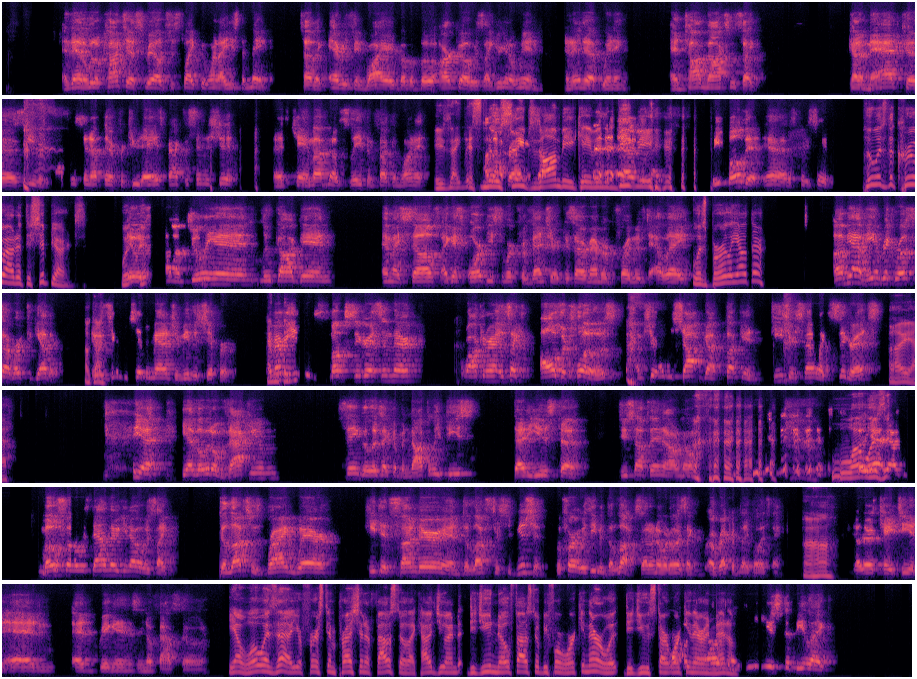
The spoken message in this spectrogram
And had a little contest rail just like the one I used to make. So I had like everything wired, blah, blah, blah. Arco was like, you're going to win. And ended up winning. And Tom Knox was like kind of mad because he was practicing up there for two days, practicing and shit. And it came up, no sleep, and fucking won it. He's like, this I'm no sleep bragging, zombie came in and beat me. We pulled it. Yeah, it was pretty sweet. Who was the crew out at the shipyards? What- It was um, Julian, Luke Ogden, and myself. I guess Orb used to work for Venture because I remember before I moved to LA. was Burley out there? Um, yeah, me and Rick Rosa worked together. It Okay. was him, the shipping manager, me, the shipper. I remember he used to smoke cigarettes in there, walking around. It's like all the clothes. I'm sure every shop got fucking t-shirts smelling like cigarettes. Oh yeah. Yeah, he had the little vacuum thing that looked like a Monopoly piece that he used to do something. I don't know. what was yeah, it? was- Mofo was down there. You know, it was like Deluxe was Brian Ware. He did Thunder and Deluxe Distribution before it was even Deluxe. I don't know what it was, like a record label, I think. Uh huh. You know, there's KT and Ed and Ed Riggins, and you know, Fausto. Yeah. What was uh, your first impression of Fausto? Like, how did you end? Did you know Fausto before working there, or what? Did you start working there and met him? He used to be like,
